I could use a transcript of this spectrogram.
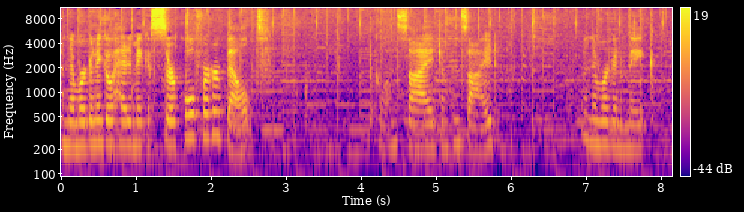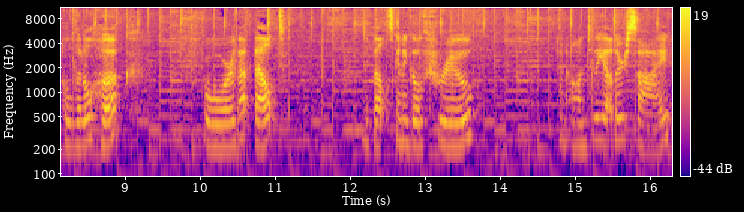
And then we're gonna go ahead and make a circle for her belt. Go inside, jump inside. And then we're gonna make a little hook for that belt. The belt's gonna go through and onto the other side.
